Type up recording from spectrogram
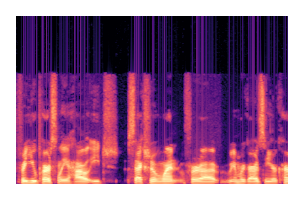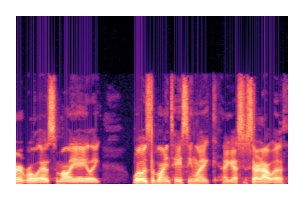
for you personally how each section went for uh, in regards to your current role as sommelier. Like, what was the blind tasting like? I guess to start out with.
